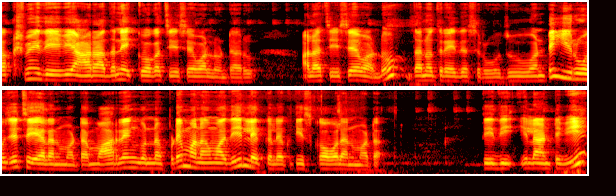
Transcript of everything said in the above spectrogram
లక్ష్మీదేవి ఆరాధన ఎక్కువగా చేసేవాళ్ళు ఉంటారు. అలా చేసేవాళ్ళు ధనత్రయోదశి రోజు. అంటే ఈ రోజే చేయాలన్నమాట. మార్నింగ్ ఉన్నప్పుడే మనం అది లెక్క లెక్క తీసుకోవాలన్నమాట. ఇది ఇలాంటివి.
